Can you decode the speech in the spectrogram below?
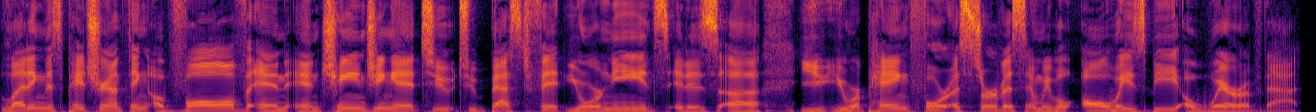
letting this Patreon thing evolve and and changing it to to best fit your needs. It is uh, you you are paying for a service, and we will always be aware of that.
